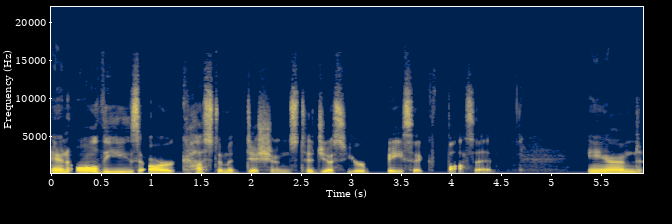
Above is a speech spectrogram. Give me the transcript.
And all these are custom additions to just your basic faucet. And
